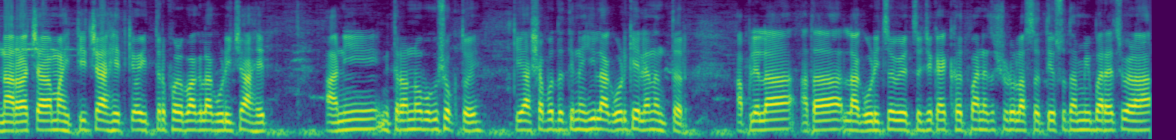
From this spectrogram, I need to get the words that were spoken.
नारळाच्या माहितीचे आहेत किंवा इतर फळबाग लागवडीचे आहेत. आणि मित्रांनो बघू शकतो आहे की अशा पद्धतीनं ही लागवड केल्यानंतर आपल्याला आता लागवडीचं वेळचं जे काय खत पाण्याचं शेड्यूल असतं ते सुद्धा मी बऱ्याच वेळा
